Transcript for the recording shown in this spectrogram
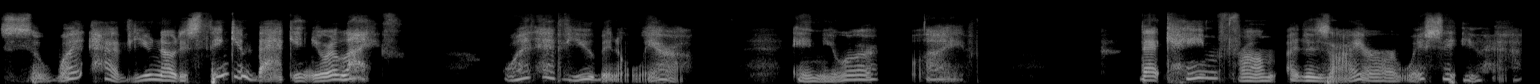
So, what have you noticed thinking back in your life? What have you been aware of in your life that came from a desire or wish that you had?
